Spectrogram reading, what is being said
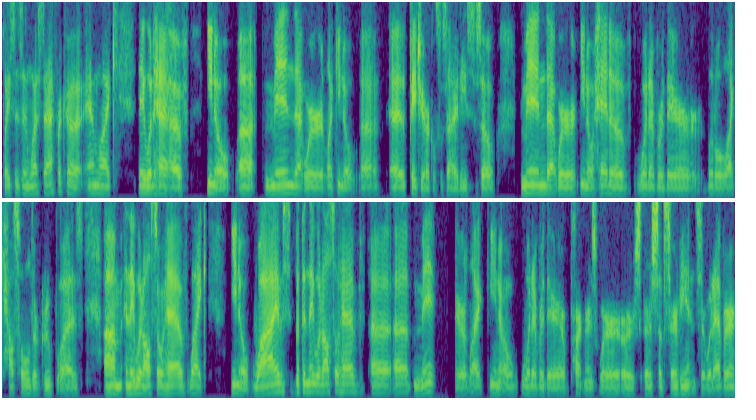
places in West Africa, and like they would have you know uh men that were like you know uh, uh patriarchal societies, so men that were you know head of whatever their little like household or group was, um, and they would also have like you know wives but then they would also have uh, men or like you know whatever their partners were or or subservience or whatever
